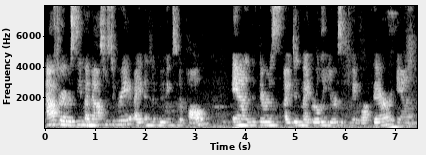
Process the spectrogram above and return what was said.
After I received my master's degree, I ended up moving to Nepal and there was, I did my early years of doing work there. And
